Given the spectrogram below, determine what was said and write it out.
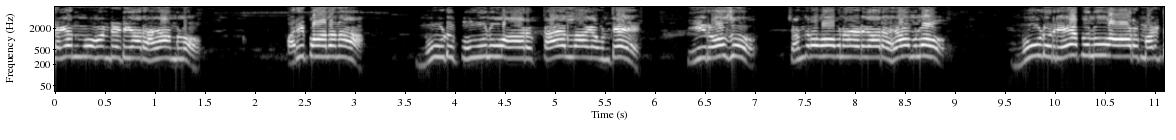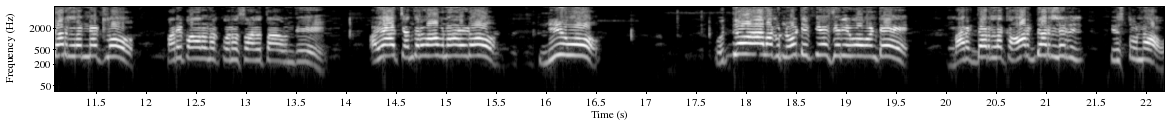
జగన్మోహన్ రెడ్డి గారి హయాంలో పరిపాలన మూడు పువ్వులు ఆరు కాయల్లాగా ఉంటే ఈరోజు చంద్రబాబు నాయుడు గారి హయాంలో మూడు రేపులు ఆరు మర్డర్లు అన్నట్లు పరిపాలన కొనసాగుతూ ఉంది. అయ్యా చంద్రబాబు నాయుడు నీవు ఉద్యోగాలకు నోటిఫికేషన్ ఇవ్వమంటే మర్డర్లకు ఆర్డర్లు ఇస్తున్నావు.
